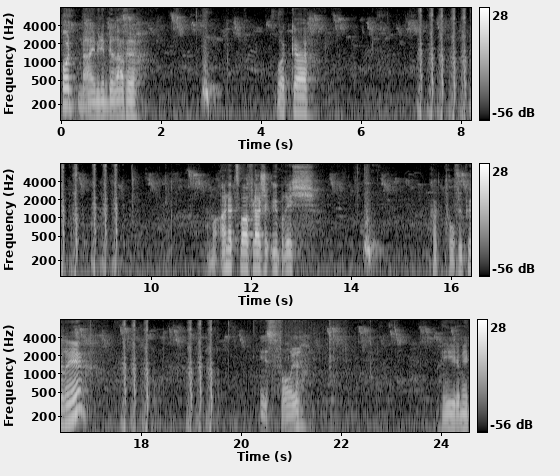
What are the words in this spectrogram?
Und nein, mit dem Geraffel. Wodka. Haben wir auch zwei Flaschen übrig. Kartoffelpüree. Ist voll. Hier damit.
